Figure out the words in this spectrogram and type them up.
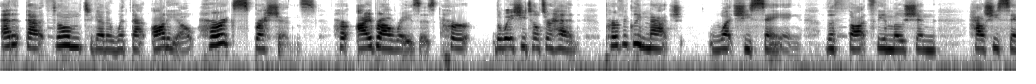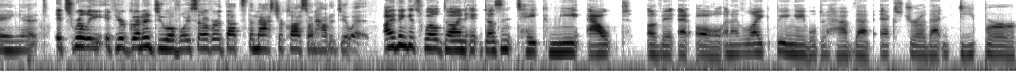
edit that film together with that audio, her expressions, her eyebrow raises, her the way she tilts her head perfectly match what she's saying. The thoughts, the emotion, how she's saying it. It's really if you're going to do a voiceover, that's the masterclass on how to do it. I think it's well done. It doesn't take me out of it at all. And I like being able to have that extra, that deeper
